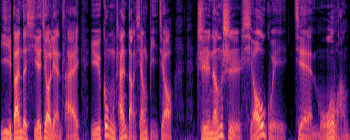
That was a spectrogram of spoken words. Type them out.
一般的邪教敛财与共产党相比较，只能是小鬼见魔王。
